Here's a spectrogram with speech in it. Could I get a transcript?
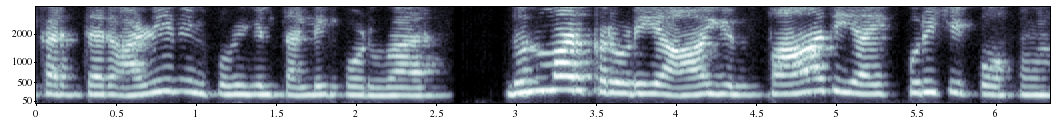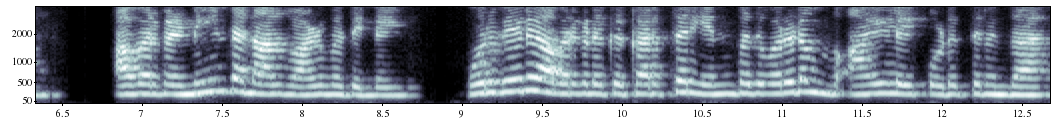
கர்த்தர் அழிவின் குழியில் தள்ளி போடுவார். துன்மார்க்கருடைய ஆயுள் பாதியாய் குறுகி போகும். அவர்கள் நீண்ட நாள் வாழ்வதில்லை. ஒருவேளை அவர்களுக்கு கர்த்தர் எண்பது வருடம் ஆயுளை கொடுத்திருந்தார்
